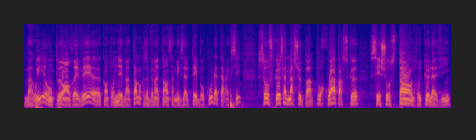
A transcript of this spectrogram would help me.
Bah oui, on peut en rêver euh, quand on est 20 ans. Moi, quand j'avais 20 ans, ça m'exaltait beaucoup, la taraxie. Sauf que ça ne marche pas. Pourquoi? Parce que c'est chose tendre que la vie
